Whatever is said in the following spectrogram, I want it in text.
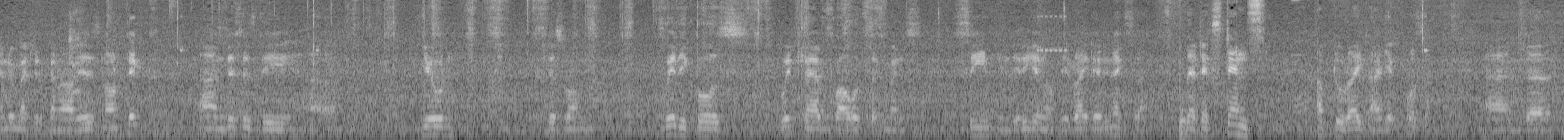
endometrial canal is not thick, and this is the uh, this one, with echoes, with trapped bowel segments seen in the region of the right adnexa that extends up to right iliac fossa. And uh,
